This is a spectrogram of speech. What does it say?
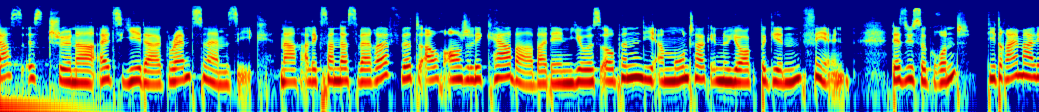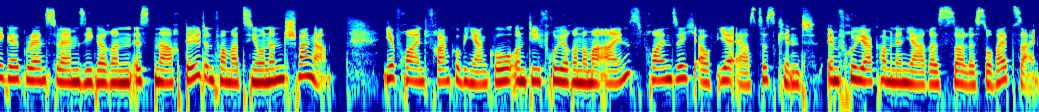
Das ist schöner als jeder Grand Slam-Sieg. Nach Alexander Zverev wird auch Angelique Kerber bei den US Open, die am Montag in New York beginnen, fehlen. Der süße Grund? Die dreimalige Grand Slam-Siegerin ist nach Bildinformationen schwanger. Ihr Freund Franco Bianco und die frühere Nummer 1 freuen sich auf ihr erstes Kind. Im Frühjahr kommenden Jahres soll es soweit sein.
